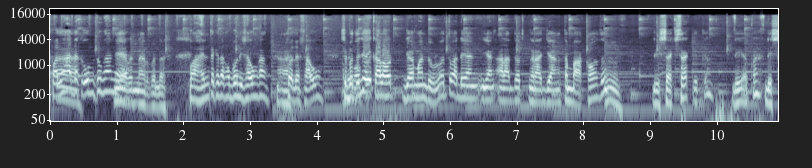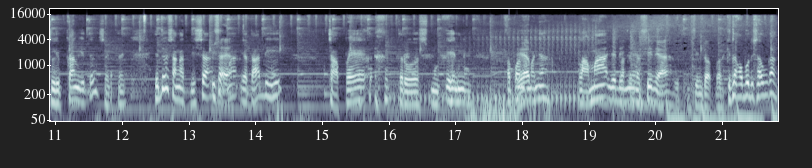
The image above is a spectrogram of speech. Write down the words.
Padahal Ah. ada keuntungannya. Iya ya. benar benar. Wah, ini kita ngobrol di saung, Kang. Tuh ada saung. Sebetulnya kalau zaman dulu tuh ada yang yang alat buat ngerajang tembakau tuh Hmm. Di sekstrek gitu, di apa, diselipkan gitu, sekstrek. Itu sangat bisa. Bisa Cuma ya tadi capek, terus mungkin apa Yap. namanya lama pakai jadinya. mesin ya, mesin chopper. Kita ngobrol di saung, Kang.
